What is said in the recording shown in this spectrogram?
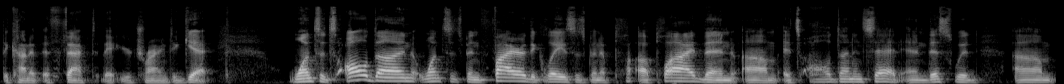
the kind of effect that you're trying to get. Once it's all done, once it's been fired, the glaze has been apl- applied, then um, it's all done and said. And this would um,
